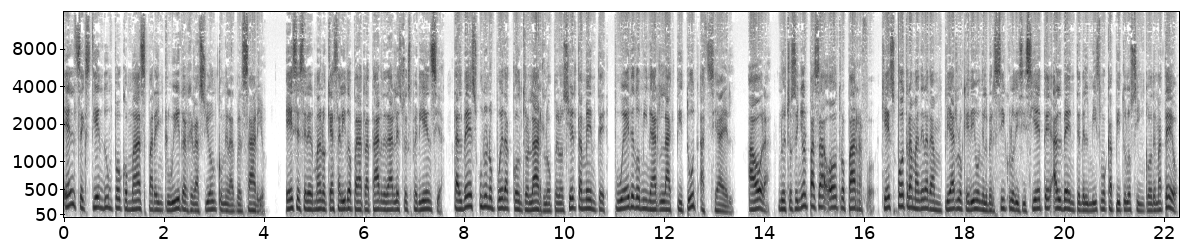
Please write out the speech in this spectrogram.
él se extiende un poco más para incluir la relación con el adversario. Ese es el hermano que ha salido para tratar de darle su experiencia. Tal vez uno no pueda controlarlo, pero ciertamente puede dominar la actitud hacia él. Ahora, nuestro Señor pasa a otro párrafo, que es otra manera de ampliar lo que dijo en el versículo 17 al 20 del mismo capítulo 5 de Mateo.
